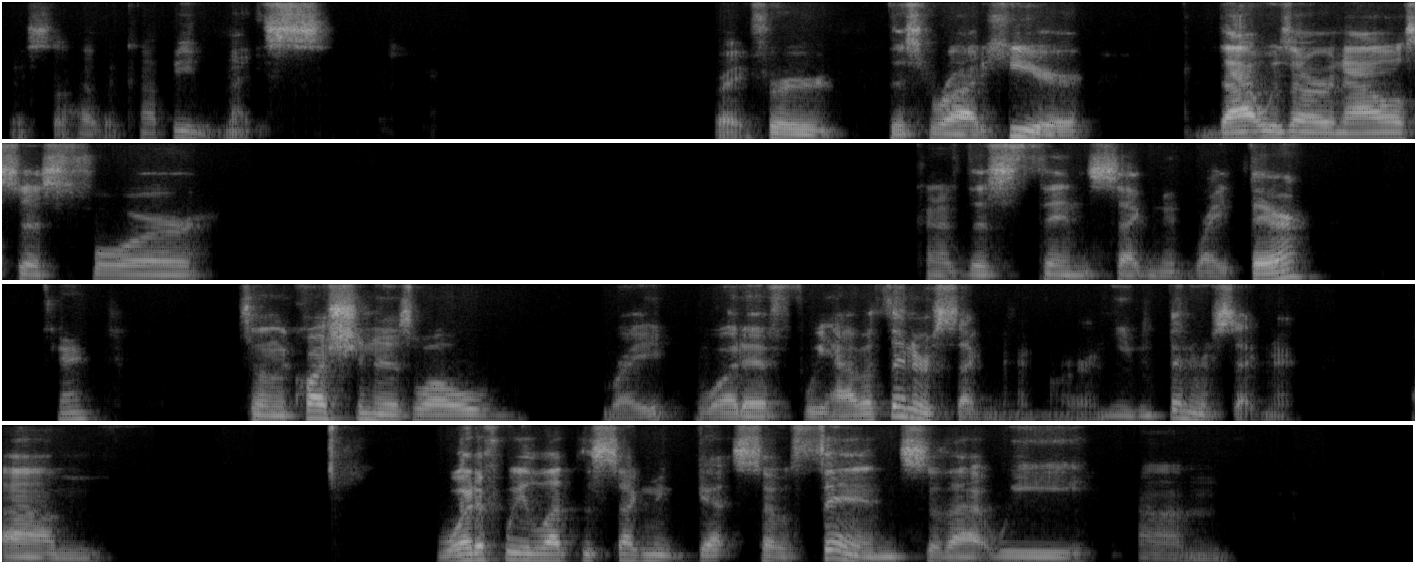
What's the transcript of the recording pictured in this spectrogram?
I still have it copied. Nice. Right, for this rod here, that was our analysis for kind of this thin segment right there. Okay. So then the question is, well, right, what if we have a thinner segment or an even thinner segment? Um, what if we let the segment get so thin so that we um,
